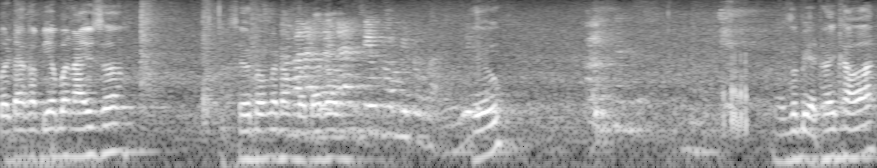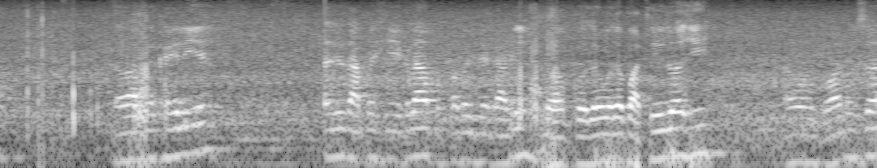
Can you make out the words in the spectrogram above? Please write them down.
બટાકા. બે બનાવ્યું છે. સેવ ટોમેટા બટાકા. એવું? તો બેઠો હોય ખાવા. તો આપણે ખાઈ લઈએ. આપણે છીએ એકલા પપ્પા છે ગાડી. કોદરો બધો પાથરી દીધો છે. ભવાનું છે.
